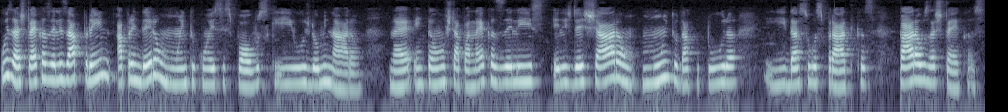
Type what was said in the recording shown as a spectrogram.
Os astecas eles aprend aprenderam muito com esses povos que os dominaram, né? Então os tapanecas eles eles deixaram muito da cultura e das suas práticas para os astecas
